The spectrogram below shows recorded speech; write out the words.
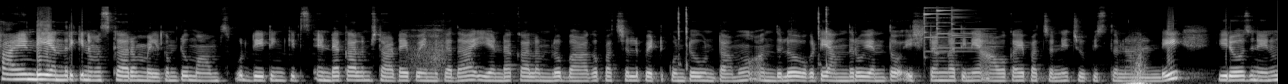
హాయ్ అండి అందరికీ నమస్కారం. Welcome to mom's food dating kids ఎండాకాలం స్టార్ట్ అయిపోయింది కదా ఈ ఎండాకాలంలో బాగా పచ్చళ్ళు పెట్టుకుంటూ ఉంటాము. అందులో ఒకటి అందరూ ఎంతో ఇష్టంగా తినే ఆవకాయ పచ్చడిని చూపిస్తున్నానండి. ఈరోజు నేను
